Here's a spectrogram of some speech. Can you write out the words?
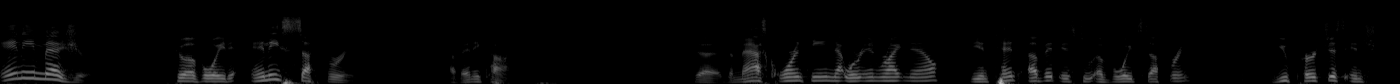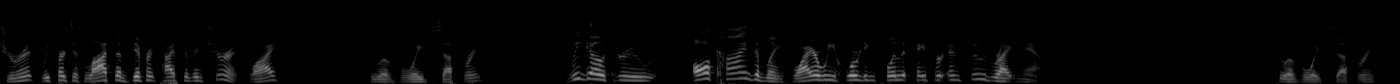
any measure to avoid any suffering of any kind. The, the mass quarantine that we're in right now, the intent of it is to avoid suffering. You purchase insurance. We purchase lots of different types of insurance. Why? To avoid suffering. We go through all kinds of lengths. Why are we hoarding toilet paper and food right now? To avoid suffering.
